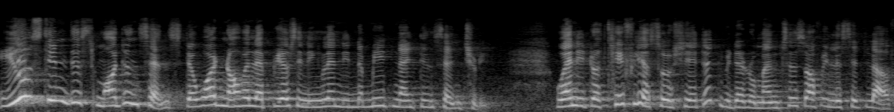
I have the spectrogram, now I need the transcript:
used in this modern sense, the word novel appears in England in the mid 19th century, when it was chiefly associated with the romances of illicit love.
